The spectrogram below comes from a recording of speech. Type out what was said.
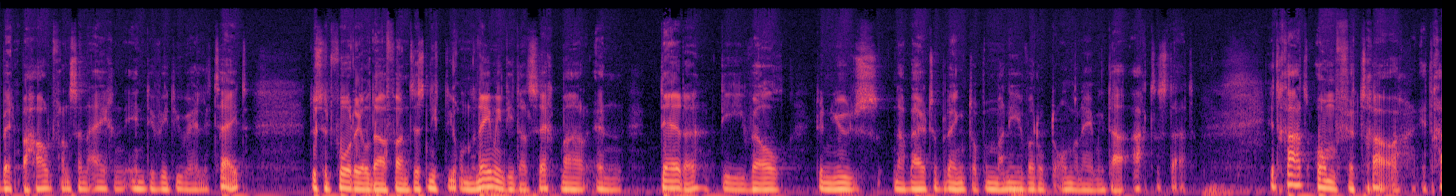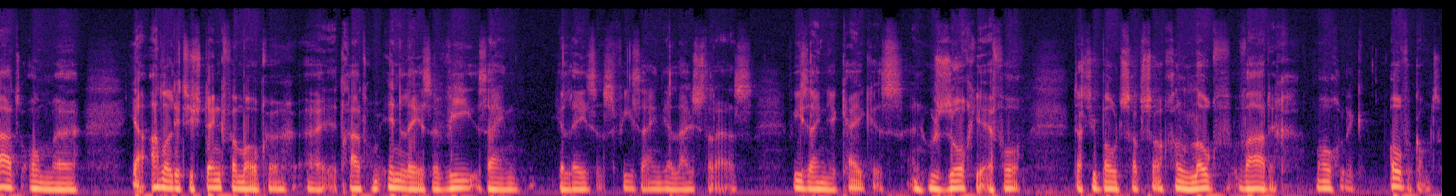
met behoud van zijn eigen individualiteit... Dus het voordeel daarvan, het is niet die onderneming die dat zegt... maar een derde die wel de nieuws naar buiten brengt... op een manier waarop de onderneming daarachter staat. Het gaat om vertrouwen. Het gaat om eh, ja, analytisch denkvermogen. Eh, het gaat om inlezen. Wie zijn je lezers? Wie zijn je luisteraars? Wie zijn je kijkers? En hoe zorg je ervoor dat je boodschap zo geloofwaardig mogelijk overkomt?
